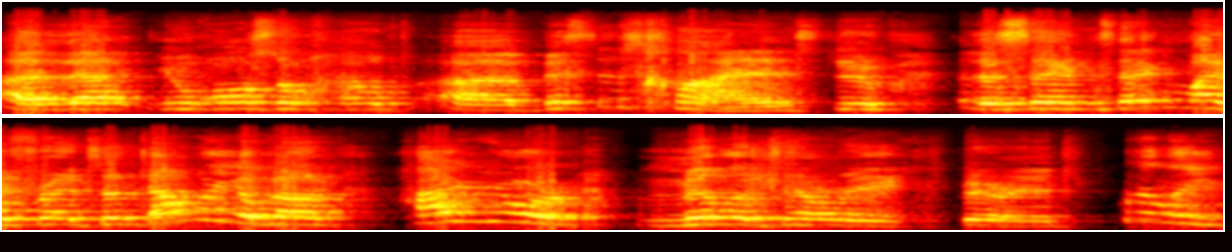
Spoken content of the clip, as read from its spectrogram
uh, that you also help uh, business clients do the same thing, my friend. So tell me about how your military experience really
